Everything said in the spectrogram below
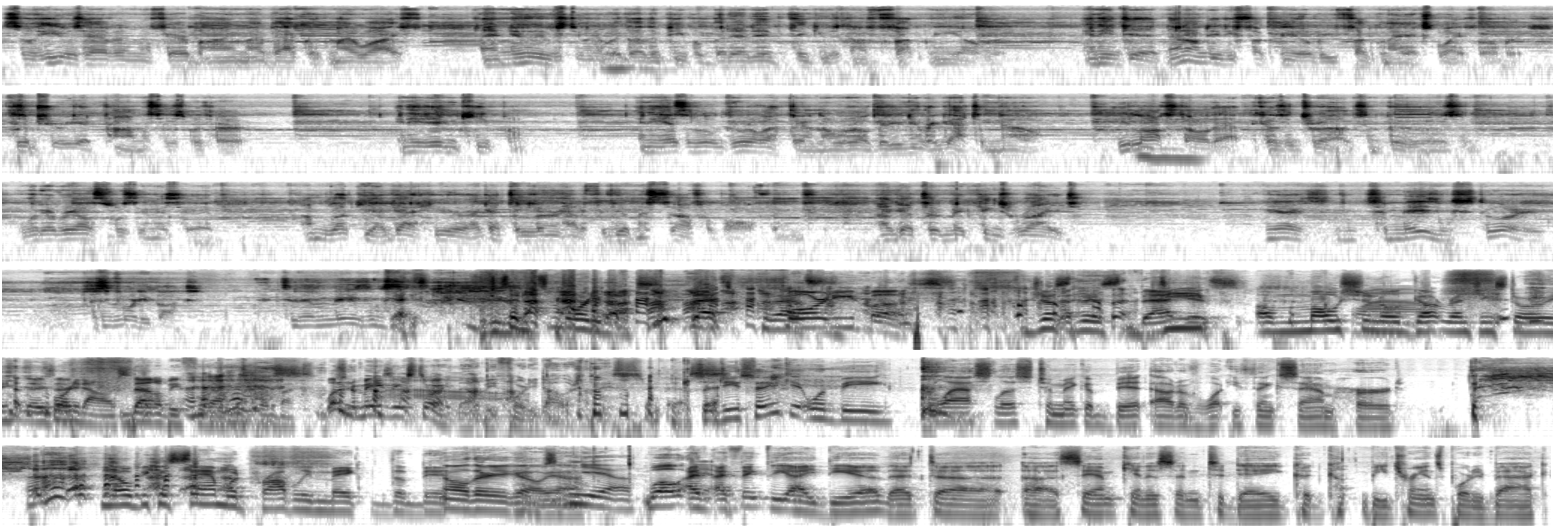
So he was having an affair behind my back with my wife. I knew he was doing it with other people, but I didn't think he was going to fuck me over. And he did. Not only did he fuck me over, he fucked my ex-wife over. Because I'm sure he had promises with her. And he didn't keep them. And he has a little girl out there in the world that he never got to know. He lost all that because of drugs and booze and whatever else was in his head. I'm lucky I got here. I got to learn how to forgive myself of all things. I got to make things right. Yeah, it's, it's an amazing story. It's 40 bucks. It's an amazing story. He said it's 40 bucks. That's 40 bucks. Just this That deep, is- emotional, Wow. gut wrenching story. Forty dollars. That'll be 40 bucks. What an amazing story. That'll be $40, please. Yes. So, do you think it would be classless to make a bit out of what you think Sam heard? No, because Sam would probably make the bit. Oh, there you go. Yeah. himself. Yeah. Well, I, I think the idea that uh, uh, Sam Kinison today could co- be transported back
